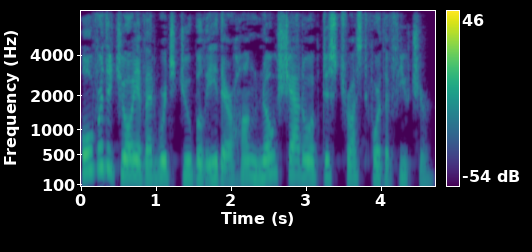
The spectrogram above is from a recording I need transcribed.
Over the joy of Edward's Jubilee there hung no shadow of distrust for the future.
